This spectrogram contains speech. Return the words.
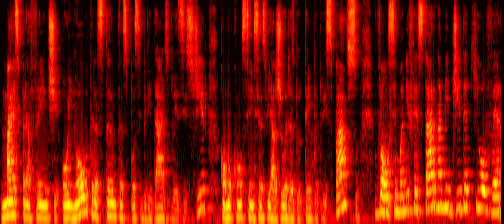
mais para frente ou em outras tantas possibilidades do existir, como consciências viajoras do tempo e do espaço, vão se manifestar na medida que houver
